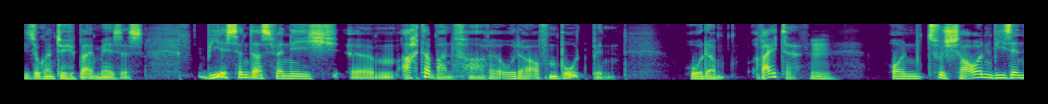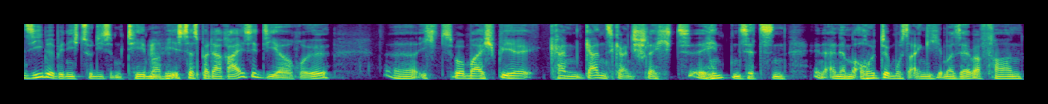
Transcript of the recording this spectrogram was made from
Die sogenannte Hyperemesis. Wie ist denn das, wenn ich ähm, Achterbahn fahre oder auf dem Boot bin oder reite? Hm. Und zu schauen, wie sensibel bin ich zu diesem Thema? Mhm. Wie ist das bei der Reisediarrhoe? Äh, ich zum Beispiel kann ganz, ganz schlecht äh, hinten sitzen in einem Auto, muss eigentlich immer selber fahren.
